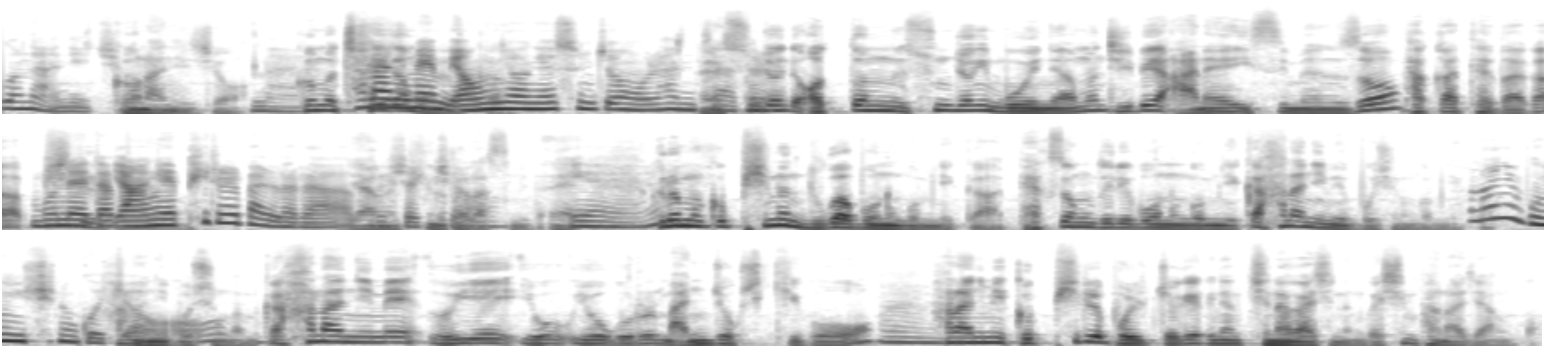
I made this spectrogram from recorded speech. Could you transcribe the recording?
그 그건 아니죠. 그건 아니죠. 네. 그러면 차이가 하나님의 뭡니까? 명령에 순종을 한 네, 자들. 순종인데 어떤 순종이 뭐였냐면 집에 안에 있으면서 바깥에다가 문에다 양의. 피를 발라라 양의 그러셨죠. 피를 발랐습니다. 예. 예. 그러면 그 피는 누가 보는 겁니까? 백성들이 보는 겁니까? 하나님이 보시는 겁니까? 하나님 보시는 거죠. 하나님이 보시는 겁니까? 하나님의 의의 요, 요구를 만족시키고 음. 하나님이 그 피를 볼 적에 그냥 지나가시는 거예요. 심판하지 않고.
